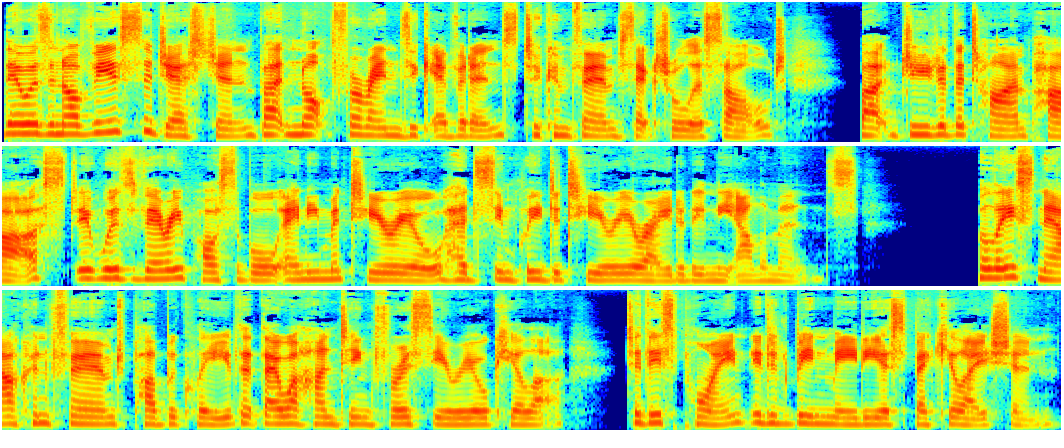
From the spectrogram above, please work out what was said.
There was an obvious suggestion, but not forensic evidence to confirm sexual assault. But due to the time past, it was very possible any material had simply deteriorated in the elements. Police now confirmed publicly that they were hunting for a serial killer. To this point, it had been media speculation.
